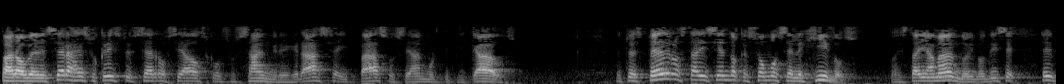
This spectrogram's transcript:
para obedecer a Jesucristo y ser rociados con su sangre, gracia y paz sean multiplicados. Entonces Pedro está diciendo que somos elegidos, nos está llamando y nos dice, eh,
